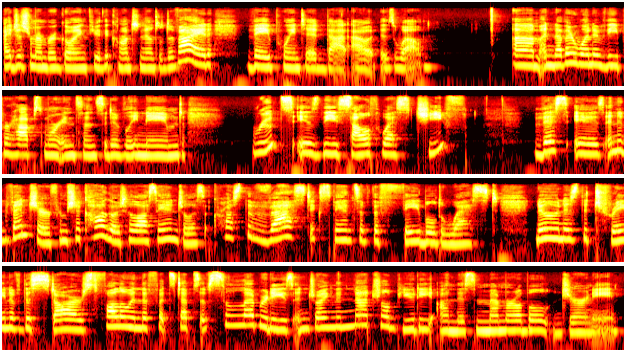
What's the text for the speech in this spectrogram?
I just remember going through the continental divide they pointed that out as well. Um, another one of the perhaps more insensitively named routes is the southwest chief this is an adventure from Chicago to Los Angeles across the vast expanse of the fabled West, known as the Train of the Stars. Follow in the footsteps of celebrities enjoying the natural beauty on this memorable journey.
